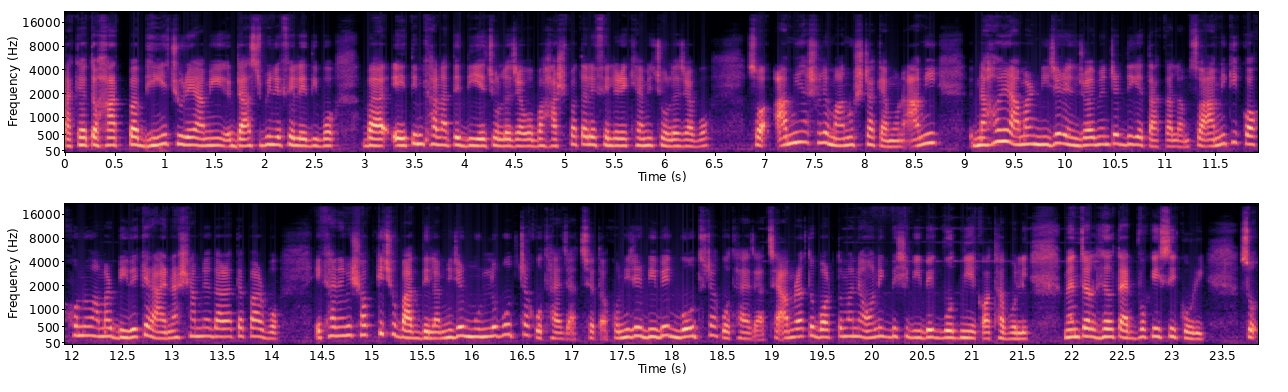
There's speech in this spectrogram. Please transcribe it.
তাকে হয়তো হাত পা ভেঙে চুরে আমি ডাস্টবিনে ফেলে দিব বা এতিমখানাতে দিয়ে চলে যাব বা হাসপাতালে ফেলে রেখে আমি চলে যাব। সো আমি আসলে মানুষটা কেমন? আমি না হয় আমার নিজের এনজয়মেন্টের দিকে তাকালাম। সো আমি কি কখনো আমার বিবেকের আয়নার সামনে দাঁড়াতে পারব? এখানে আমি সব কিছু বাদ দিলাম। নিজের মূল্যবোধটা কোথায় যাচ্ছে তখন? নিজের বিবেক বোধটা কোথায় যাচ্ছে? আমরা তো বর্তমানে অনেক বেশি বিবেক বোধ নিয়ে কথা বলি। মেন্টাল হেলথ অ্যাডভোকেসি করি। সো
